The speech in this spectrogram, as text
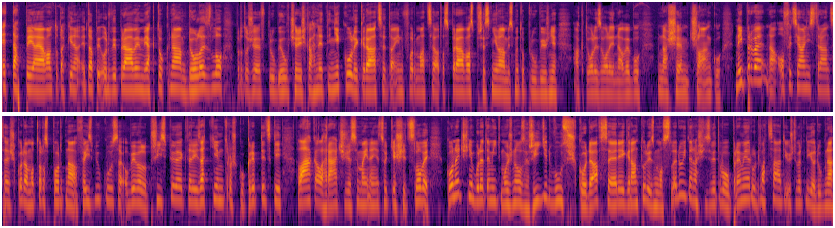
etapy a já vám to taky na etapy odvyprávím, jak to k nám dolezlo, protože v průběhu včerejška hned několikrát se ta informace a ta zpráva zpřesnila. My jsme to průběžně aktualizovali na webu v našem článku. Nejprve na oficiální stránce Škoda Motorsport na Facebooku se objevil příspěvek, který zatím trošku krypticky lákal hráči, že se mají na něco těšit zjednodušit slovy. Konečně budete mít možnost řídit vůz Škoda v sérii Gran Turismo. Sledujte naši světovou premiéru 24. dubna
